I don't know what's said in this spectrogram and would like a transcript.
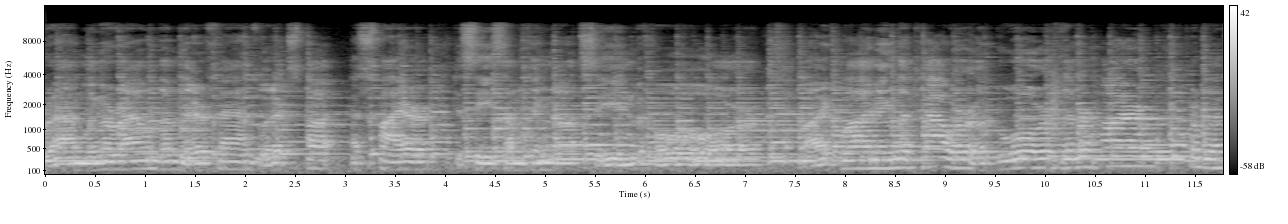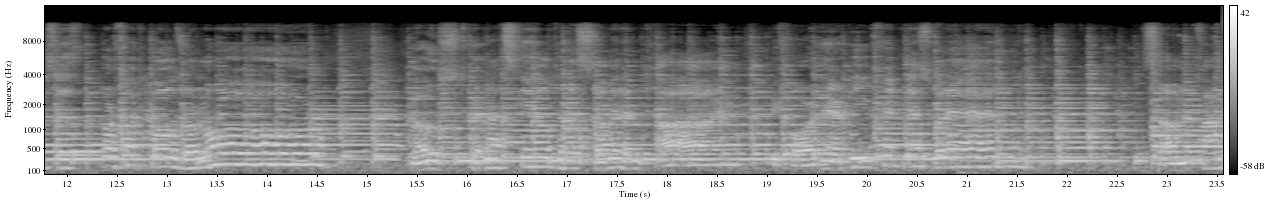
And scrambling around them their fans would aspire to see something not seen before. By climbing the tower of dwarves ever higher for glimpses or footholds or more. Most could not scale to the summit in time before their peak fitness would end. Some found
